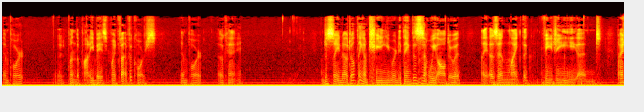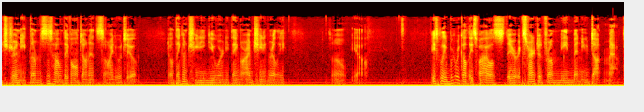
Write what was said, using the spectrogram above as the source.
import. Put in the body base 0.5, of course. Import. Okay. And just so you know, don't think I'm cheating you or anything. This is how we all do it. Like, as in, like, the VG and nitrogen etherm. This is how they've all done it, so I do it too. Don't think I'm cheating you or anything, or I'm cheating, really. So, yeah. Basically, where we got these files, they're extracted from mainmenu.map,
